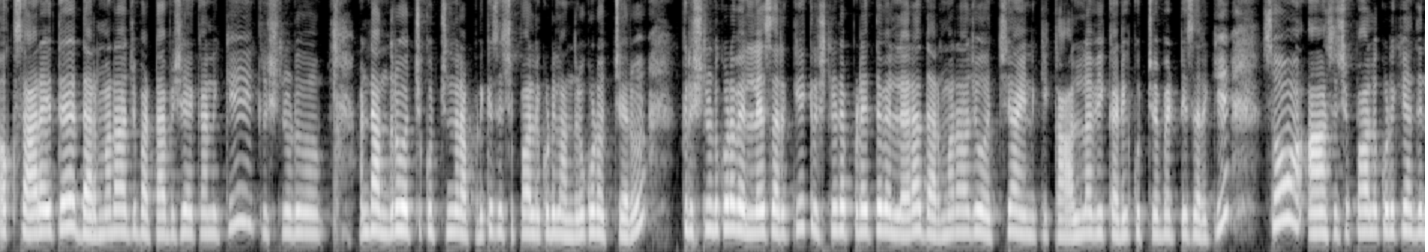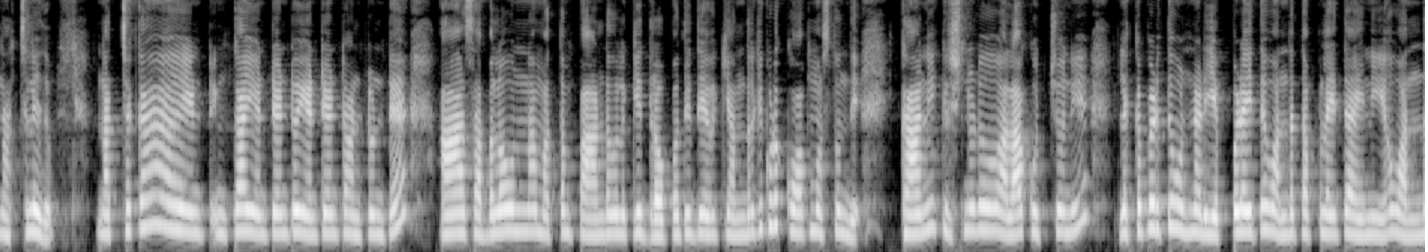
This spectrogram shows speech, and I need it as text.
ఒకసారి అయితే ధర్మరాజు పట్టాభిషేకానికి కృష్ణుడు అంటే అందరూ వచ్చి కూర్చున్నారు. అప్పటికే శిశుపాలకుడు అందరూ కూడా వచ్చారు. కృష్ణుడు కూడా వెళ్ళేసరికి కృష్ణుడు ఎప్పుడైతే వెళ్ళారో ఆ ధర్మరాజు వచ్చి ఆయనకి కాళ్ళు అవి కడిగి కూర్చోబెట్టేసరికి సో, ఆ శిశుపాలకుడు శిశుపాలకుడికి అది నచ్చలేదు. నచ్చక ఇంకా ఏంటేంటో, ఏంటేంటో అంటుంటే ఆ సభలో ఉన్న మొత్తం పాండవులకి, ద్రౌపదీదేవికి అందరికీ కూడా కోపం వస్తుంది కానీ కృష్ణుడు అలా కూర్చొని లెక్క పెడుతూ ఉంటున్నాడు. ఎప్పుడైతే 100 తప్పులైతే అయినాయో వంద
